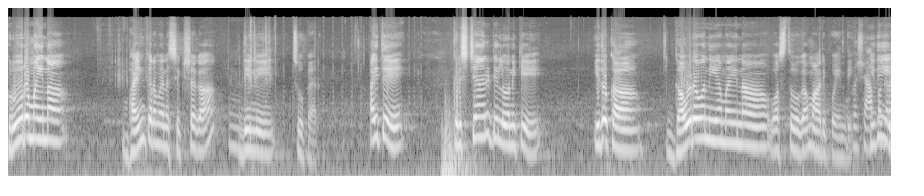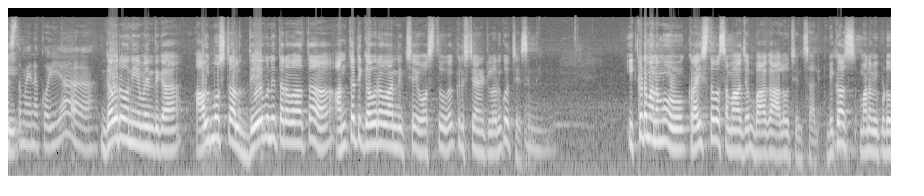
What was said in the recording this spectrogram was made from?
క్రూరమైన భయంకరమైన శిక్షగా దీన్ని చూపారు. అయితే క్రిస్టియానిటీలోనికి ఇదొక గౌరవనీయమైన వస్తువుగా మారిపోయింది. ఇది గౌరవనీయమైనదిగా ఆల్మోస్ట్ ఆల్ దేవుని తర్వాత అంతటి గౌరవాన్ని ఇచ్చే వస్తువుగా క్రిస్టియానిటీలోనికి వచ్చేసింది. ఇక్కడ మనము క్రైస్తవ సమాజం బాగా ఆలోచించాలి. బికాస్ మనం ఇప్పుడు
